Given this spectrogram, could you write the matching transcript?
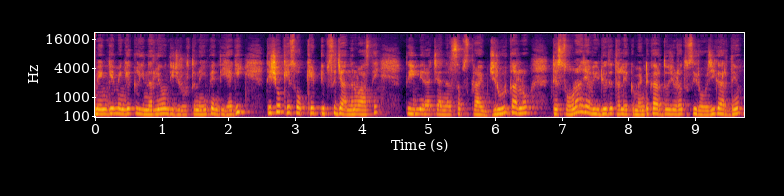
ਮਹਿੰਗੇ ਮਹਿੰਗੇ ਕਲੀਨਰ ਲਿਆਉਣ ਦੀ ਜ਼ਰੂਰਤ ਨਹੀਂ ਪੈਂਦੀ ਹੈਗੀ। ਤੇ ਸੌਖੇ ਸੌਖੇ ਟਿਪਸ ਜਾਣਨ ਵਾਸਤੇ ਤੁਸੀਂ ਮੇਰਾ ਚੈਨਲ ਸਬਸਕ੍ਰਾਈਬ ਜ਼ਰੂਰ ਕਰ ਲਓ ਤੇ ਸੋਹਣਾ ਜਿਹਾ ਵੀਡੀਓ ਦੇ ਥੱਲੇ ਕਮੈਂਟ ਕਰ ਦਿਓ ਜਿਹੜਾ ਤੁਸੀਂ ਰੋਜ਼ ਹੀ ਕਰਦੇ ਹੋ।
